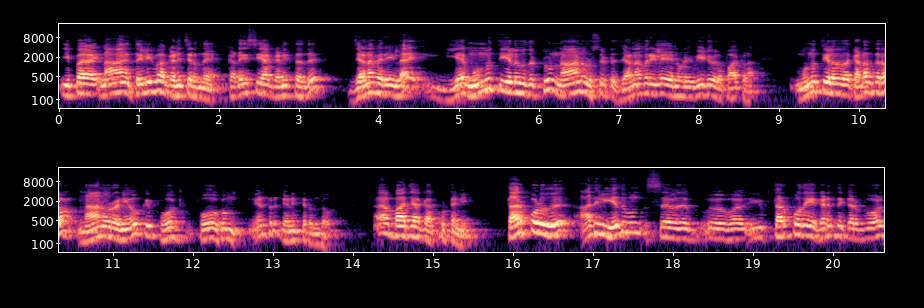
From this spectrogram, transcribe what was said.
இப்போ நான் தெளிவாக கணிச்சிருந்தேன். கடைசியாக கணித்தது ஜனவரியில் ஏ முந்நூற்றி எழுபது டு நானூறு சீட்டு ஜனவரியில் என்னுடைய வீடியோவில் பார்க்கலாம். முந்நூற்றி எழுபதை கடந்துடும் நானூறு அணியோக்கு போ போகும் என்று கணித்திருந்தோம். பாஜக கூட்டணி. தற்பொழுது அதில் எதுவும் தற்போதைய கணித்து கருப்போல்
